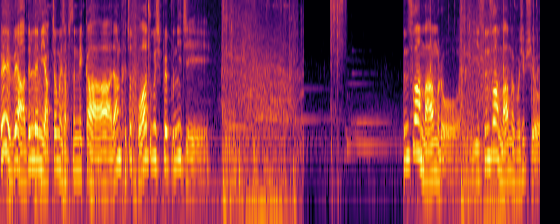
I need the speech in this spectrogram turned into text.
왜 왜 아들내미 약점을 잡습니까? 난 그저 도와주고 싶을 뿐이지. 순수한 마음으로 이 순수한 마음을 보십시오.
